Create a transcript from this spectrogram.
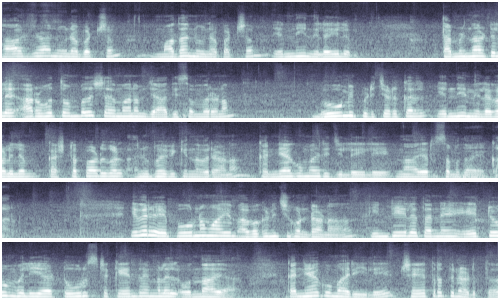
ഭാഷാ ന്യൂനപക്ഷം മതന്യൂനപക്ഷം എന്നീ നിലയിലും തമിഴ്നാട്ടിലെ അറുപത്തൊമ്പത് ശതമാനം ജാതി സംവരണം ഭൂമി പിടിച്ചെടുക്കൽ എന്നീ നിലകളിലും കഷ്ടപ്പാടുകൾ അനുഭവിക്കുന്നവരാണ് കന്യാകുമാരി ജില്ലയിലെ നായർ സമുദായക്കാർ. ഇവരെ പൂർണമായും അവഗണിച്ചുകൊണ്ടാണ് ഇന്ത്യയിലെ തന്നെ ഏറ്റവും വലിയ ടൂറിസ്റ്റ് കേന്ദ്രങ്ങളിൽ ഒന്നായ കന്യാകുമാരിയിലെ ക്ഷേത്രത്തിനടുത്ത്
